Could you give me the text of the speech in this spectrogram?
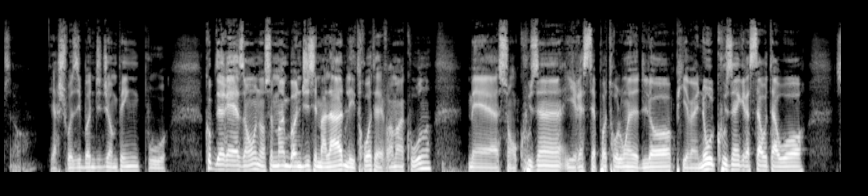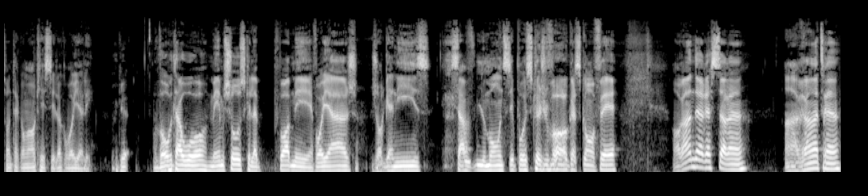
So, il a choisi bungee jumping pour couple de raisons. Non seulement que bungee c'est malade, les trois étaient vraiment cool, mais euh, son cousin, il restait pas trop loin de là, puis il y avait un autre cousin qui restait à Ottawa. So, on était comme, ok, c'est là qu'on va y aller. Va à Ottawa, même chose que la plupart de mes voyages, j'organise, le monde sait pas où est-ce que je vais, qu'est-ce qu'on fait. On rentre dans un restaurant, en rentrant,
